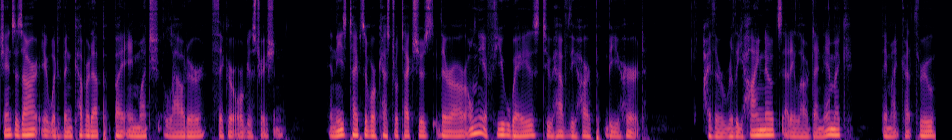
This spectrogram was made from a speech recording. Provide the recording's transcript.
chances are it would have been covered up by a much louder, thicker orchestration. In these types of orchestral textures, there are only a few ways to have the harp be heard. Either really high notes at a loud dynamic, they might cut through,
